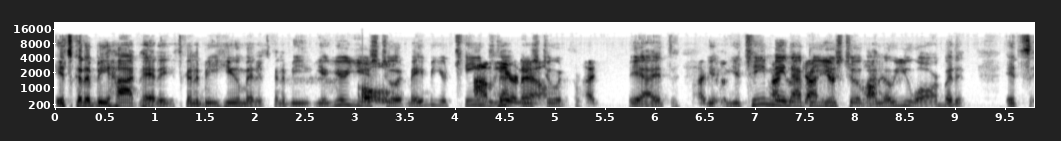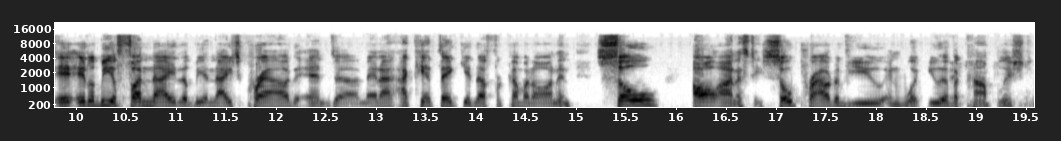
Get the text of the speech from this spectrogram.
it's going to be hot, Eddie. It's going to be humid. It's going to be you're, you're used to Oh, it. Maybe your team's I'm not here used now. to it. I- yeah, it's I your, your team may not be used to it. I know you are, but it it's it, it'll be a fun night. It'll be a nice crowd, and uh, man, I, I can't thank you enough for coming on. And so, all honesty, so proud of you and what you have accomplished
